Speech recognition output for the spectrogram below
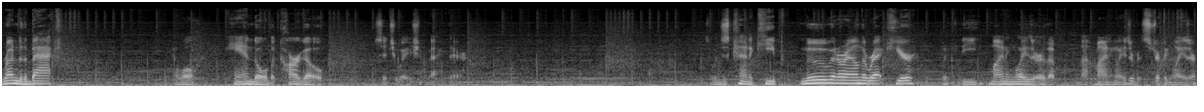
run to the back and we'll handle the cargo situation back there. So we'll just kind of keep moving around the wreck here with the mining laser, or the, not mining laser, but stripping laser.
